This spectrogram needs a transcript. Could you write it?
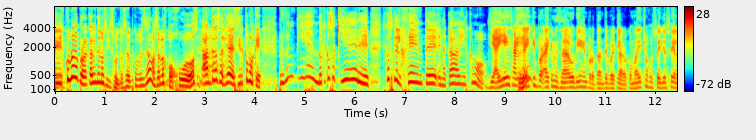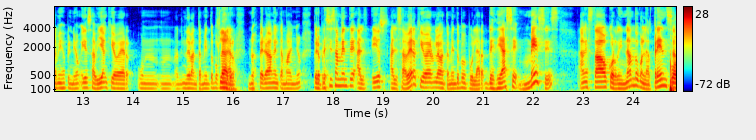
y discúlpame porque acá vienen los insultos. Se comenzaron a hacer los cojudos. Antes salía a decir como que, pero no entiendo, ¿qué cosa quiere? ¿Qué cosa quiere la gente en la calle? Es como... Y ahí es algo- hay, que, hay que mencionar algo bien importante, porque claro, como ha dicho José, yo soy de la misma opinión. Ellos sabían que iba a haber un, un levantamiento popular, Claro. no esperaban el tamaño, pero precisamente al, ellos, al saber que iba a haber un levantamiento popular, desde hace meses han estado coordinando con la prensa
